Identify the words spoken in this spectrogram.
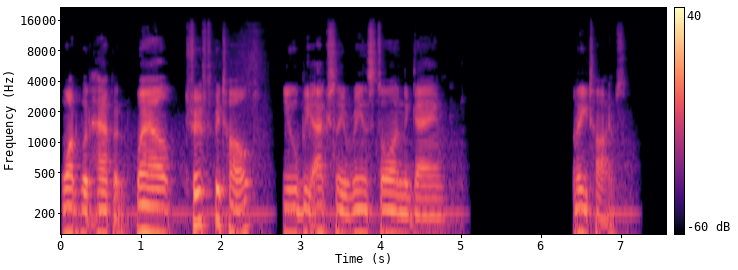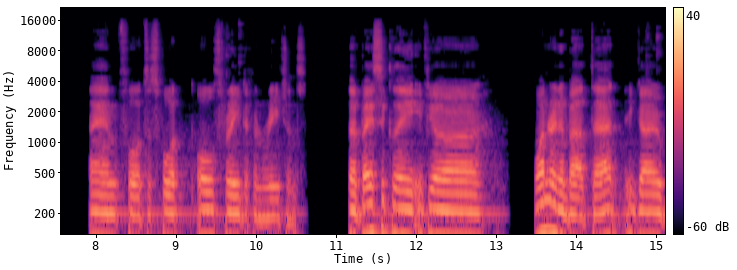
what would happen? Well, truth to be told, you'll be actually reinstalling the game three times and for to support all three different regions. So basically, if you're wondering about that, you go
